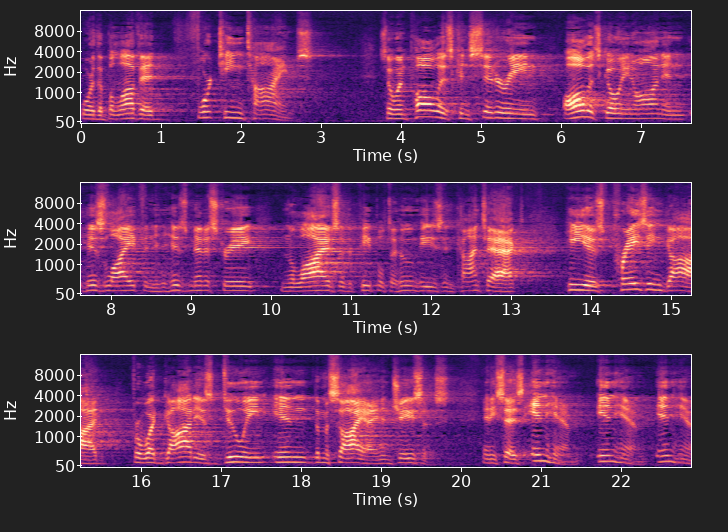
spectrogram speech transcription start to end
or the beloved, 14 times. So when Paul is considering all that's going on in his life and in his ministry and the lives of the people to whom he's in contact, he is praising God for what God is doing in the Messiah, in Jesus. And he says, in him, in him, in him,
